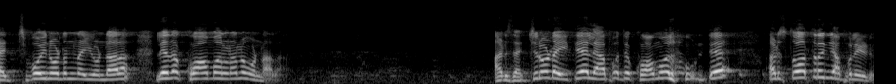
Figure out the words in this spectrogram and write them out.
చచ్చిపోయినోడన్న అయి ఉండాలా? లేదా కోమలనని ఉండాలా? ఆడు సచ్చినోడు అయితే లేకపోతే కోమలో ఉంటే ఆడు స్తోత్రం చెప్పలేడు.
